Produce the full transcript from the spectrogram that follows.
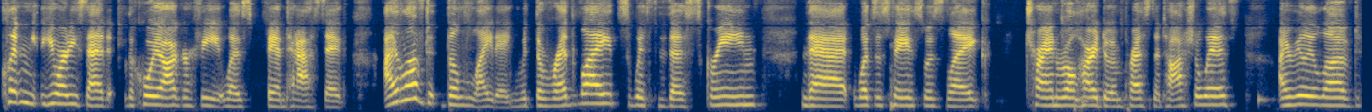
Clinton, you already said the choreography was fantastic. I loved the lighting with the red lights, with the screen that what's his face was like trying real hard to impress Natasha with. I really loved.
